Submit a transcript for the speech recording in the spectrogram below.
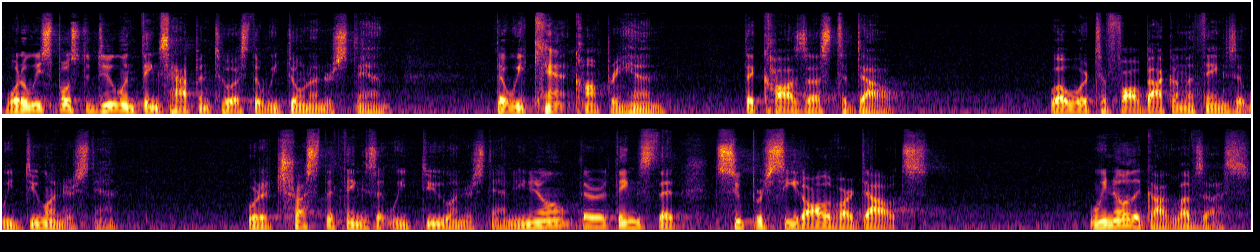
What are we supposed to do when things happen to us that we don't understand, that we can't comprehend, that cause us to doubt? Well, we're to fall back on the things that we do understand. We're to trust the things that we do understand. You know, there are things that supersede all of our doubts. We know that God loves us.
